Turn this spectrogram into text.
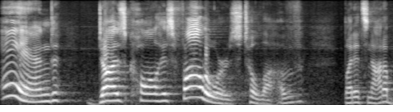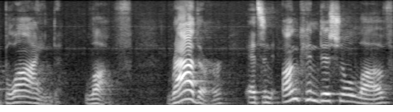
and does call his followers to love, but it's not a blind love. Rather, it's an unconditional love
